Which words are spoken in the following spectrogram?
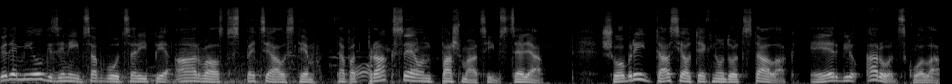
Gadiem ilgi zinības apgūtas arī pie ārvalstu speciālistiem, tāpat praksē un pašmācības ceļā. Šobrīd tās jau tiek nodotas tālāk ērgļu arodskolā.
